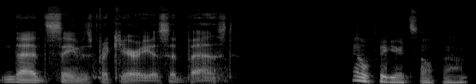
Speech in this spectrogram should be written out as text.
That seems precarious at best. It'll figure itself out.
